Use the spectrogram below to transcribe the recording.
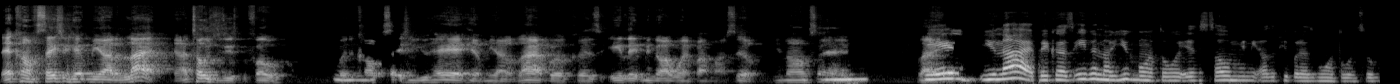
that conversation helped me out a lot. And I told you this before, but the Mhm. conversation you had helped me out a lot, bro, because it let me know I wasn't by myself. You know what I'm saying? Mhm. Like, yeah, you're not because even though you're going through it, it's so many other people that's going through it too.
